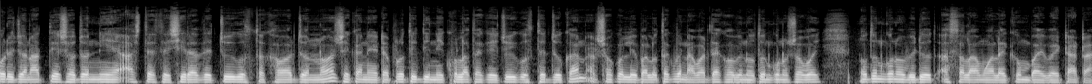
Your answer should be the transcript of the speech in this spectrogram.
পরিজন আত্মীয় স্বজন নিয়ে আসতেছে সিরাজের চুই গোস্ত খাওয়ার জন্য। সেখানে এটা প্রতিদিনই খোলা থাকে এই চুই গোস্তের দোকান। আর সকলে ভালো থাকবেন। আবার দেখা হবে নতুন কোনো সবাই নতুন কোনো ভিডিও আসসালামু আলাইকুম, বাই বাই, টাটা।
